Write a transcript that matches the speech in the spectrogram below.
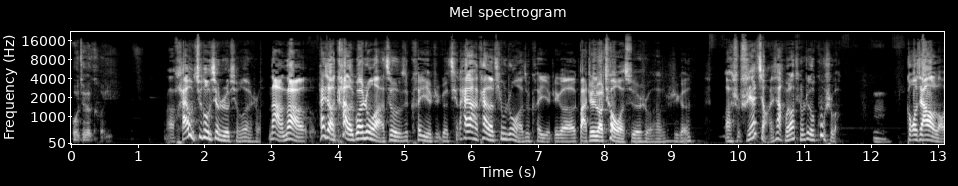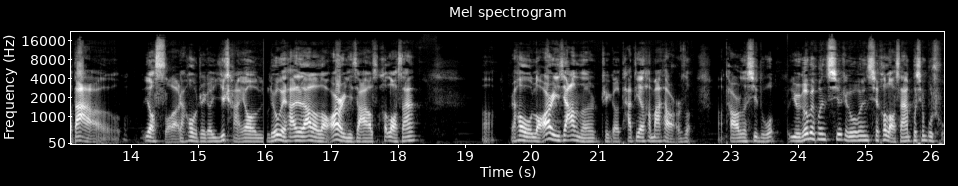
我觉得可以。啊，还有剧透性质的评论是吧？那那还想看的观众啊，就就可以这个听，还想看的听众啊，就可以这个把这段跳过去是吧？这个啊，首首先讲一下回廊亭这个故事吧。嗯，高家的老大要死了，然后这个遗产要留给他家的老二一家和老三啊。然后老二一家子呢，这个他爹他妈他儿子啊，他儿子吸毒，有一个未婚妻，这个未婚妻和老三不清不楚。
